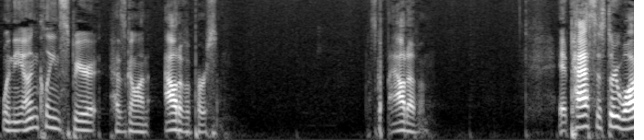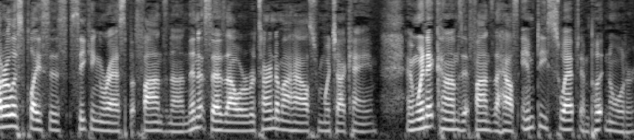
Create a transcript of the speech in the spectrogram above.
When the unclean spirit has gone out of a person, it's gone out of him. It passes through waterless places, seeking rest, but finds none. Then it says, I will return to my house from which I came. And when it comes, it finds the house empty, swept, and put in order.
